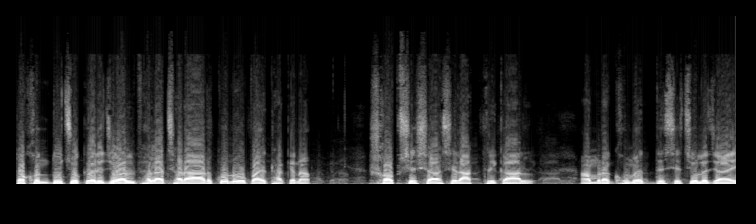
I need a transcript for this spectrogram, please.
তখন দু চোখের জল ফেলা ছাড়া আর কোনো উপায় থাকে না। সব শেষে আসে রাত্রিকাল। আমরা ঘুমের দেশে চলে যাই,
